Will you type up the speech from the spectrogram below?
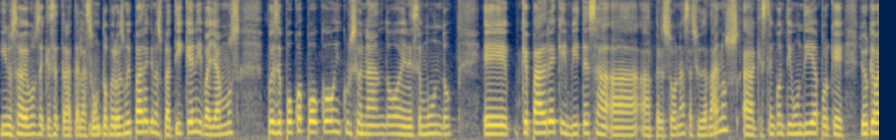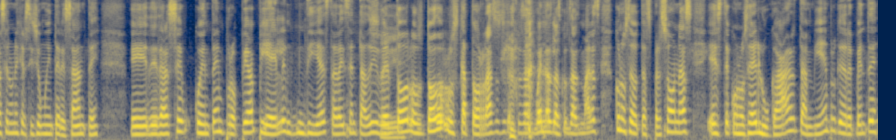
y no sabemos de qué se trata el asunto, pero es muy padre que nos platiquen y vayamos pues de poco a poco incursionando en ese mundo. Eh, qué padre que invites a, personas, a ciudadanos, a que estén contigo un día, porque yo creo que va a ser un ejercicio muy interesante eh, de darse cuenta en propia piel, un día estar ahí sentado y ver todos los, todos los catorrazos y las cosas buenas, las cosas malas, conocer a otras personas, este, conocer el lugar también, porque de repente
